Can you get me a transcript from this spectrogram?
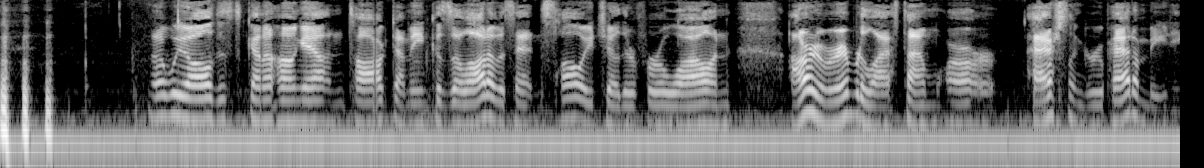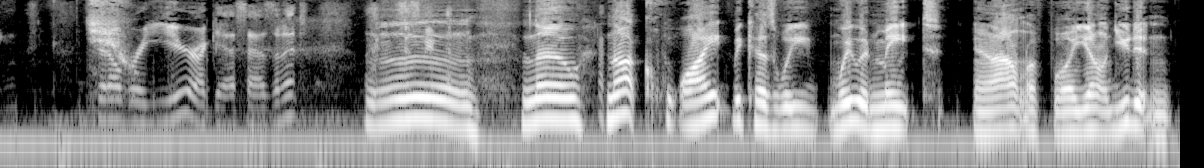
but we all just kind of hung out and talked. I mean, because a lot of us hadn't saw each other for a while, and I don't even remember the last time our Ashland group had a meeting. It's been over a year, I guess, hasn't it? Mm, no, not quite because we we would meet, and I don't know if well you don't you didn't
